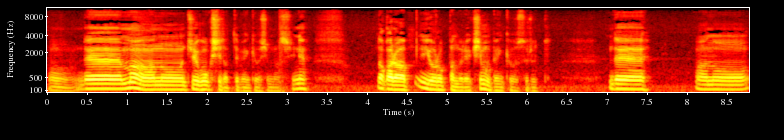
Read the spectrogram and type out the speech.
うん、でまああの中国史だって勉強しますしね。だからヨーロッパの歴史も勉強するであの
